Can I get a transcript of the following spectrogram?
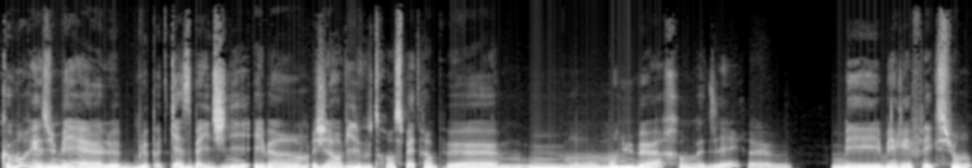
Comment résumer euh, le, podcast by Ginny? Eh bien, j'ai envie de vous transmettre un peu euh, mon, humeur, on va dire, euh, mes, réflexions.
